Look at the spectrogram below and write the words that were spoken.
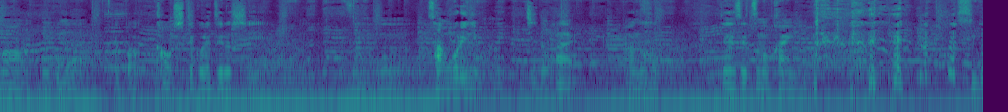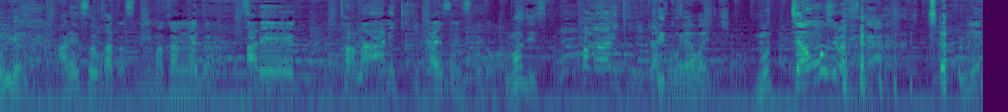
まあ僕もやっぱ顔知ってくれてるし、うん、サンゴリにもね一度、はい。あの伝説の会に すごいよね。あれすごかったですね今考えたら。あれたまに聞き返すんですけど。マジですか？たまに聞き返す結構やばいでしょ？むっちゃ面白いですねあれ。むっ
